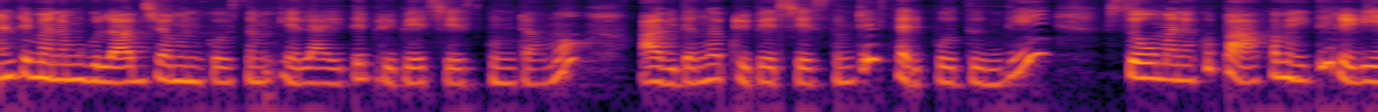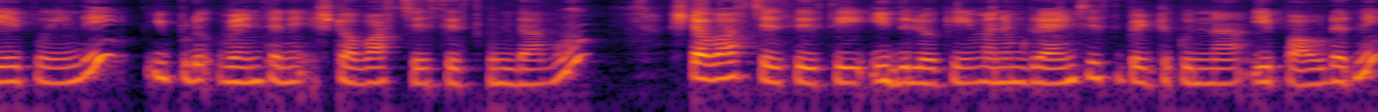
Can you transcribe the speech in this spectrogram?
అంటే మనం గులాబ్ జామున్ కోసం ఎలా అయితే ప్రిపేర్ చేసుకుంటామో ఆ విధంగా ప్రిపేర్ చేసుకుంటే సరిపోతుంది. సో మనకు పాకం అయితే రెడీ అయిపోయింది. ఇప్పుడు వెంటనే స్టవ్ ఆఫ్ చేసేసుకుందాము. స్టవ్ ఆఫ్ చేసేసి ఇందులోకి మనం గ్రైండ్ చేసి పెట్టుకున్న ఈ పౌడర్ని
